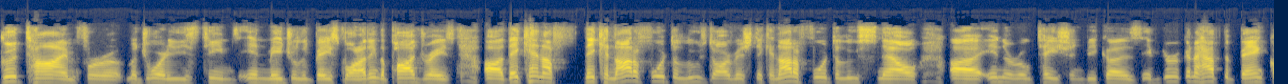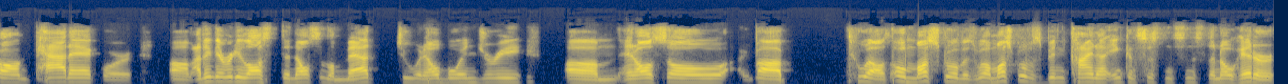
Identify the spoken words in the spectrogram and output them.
good time for majority of these teams in Major League Baseball. And I think the Padres, uh, they cannot they cannot afford to lose Darvish. They cannot afford to lose Snell uh, in their rotation because if you're going to have to bank on Paddack or um, I think they already lost Dinelson Lamet to an elbow injury, um, and also. Uh, who else? Oh, Musgrove as well. Musgrove's been kind of inconsistent since the no hitter,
